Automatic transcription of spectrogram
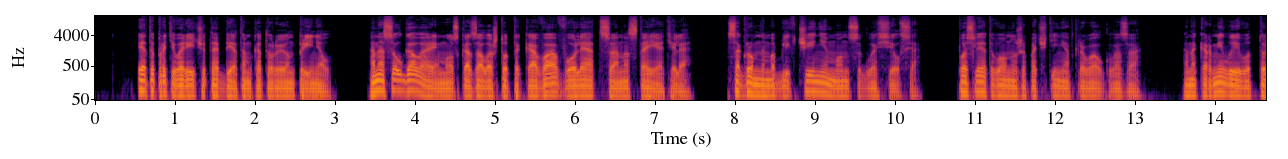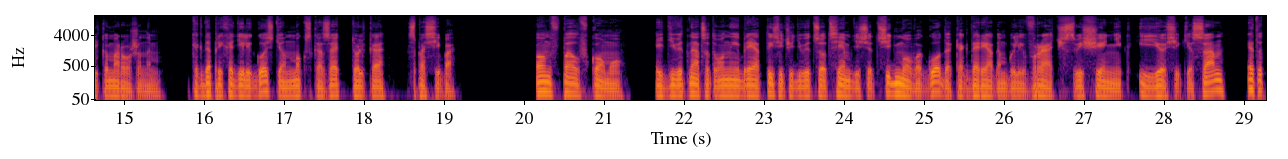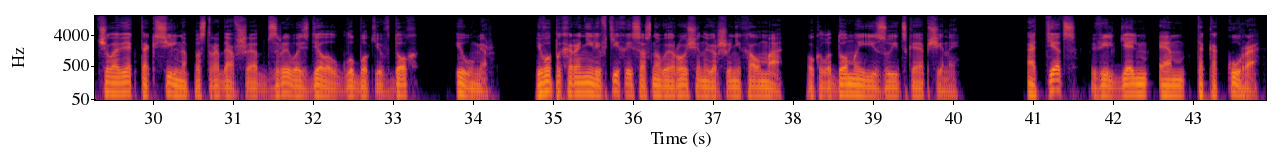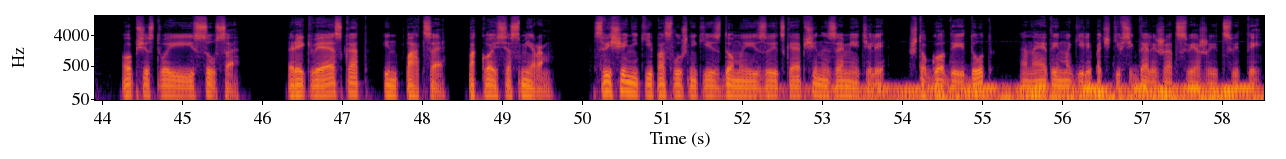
«Это противоречит обетам, которые он принял. Она солгала ему, сказала, что такова воля отца-настоятеля. С огромным облегчением он согласился. После этого он уже почти не открывал глаза. Она кормила его только мороженым. Когда приходили гости, он мог сказать только «спасибо». Он впал в кому. И 19 ноября 1977 года, когда рядом были врач, священник и Йосики-сан, этот человек, так сильно пострадавший от взрыва, сделал глубокий вдох и умер. Его похоронили в тихой сосновой роще на вершине холма, около дома иезуитской общины. Отец Вильгельм М. Такакура, Общество Иисуса. Реквиескат ин паце, покойся с миром. Священники и послушники из дома иезуитской общины заметили, что годы идут, а на этой могиле почти всегда лежат свежие цветы.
